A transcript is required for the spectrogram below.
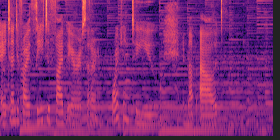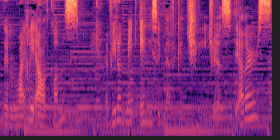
identify three to five areas that are important to you, and map out the likely outcomes if you don't make any significant changes. The others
